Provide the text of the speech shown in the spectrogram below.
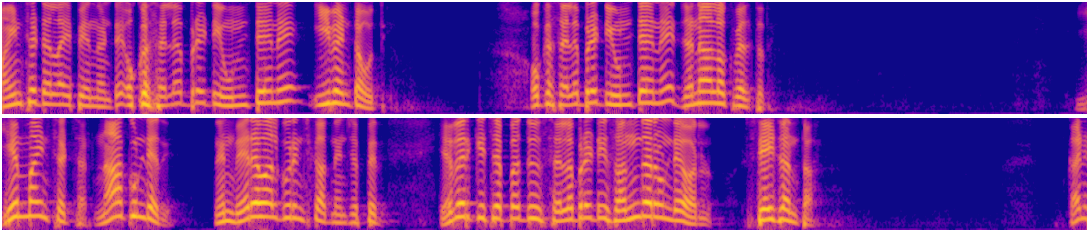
మైండ్ సెట్ ఎలా అయిపోయిందంటే ఒక సెలబ్రిటీ ఉంటేనే ఈవెంట్ అవుతుంది ఒక సెలబ్రిటీ ఉంటేనే జనాల్లోకి వెళ్తుంది. ఏం మైండ్ సెట్ సార్? నాకుండేది. నేను వేరే వాళ్ళ గురించి కాదు నేను చెప్పేది. ఎవరికి చెప్పొద్దు సెలబ్రిటీస్ అందరూ ఉండేవాళ్ళు స్టేజ్ అంతా. కానీ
